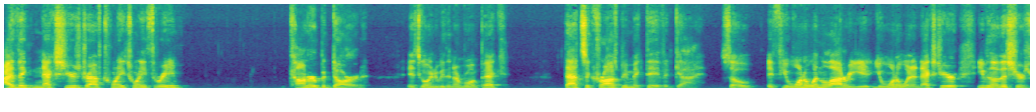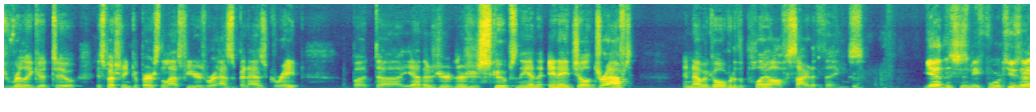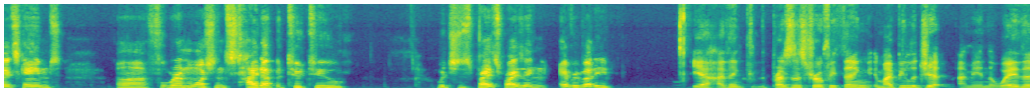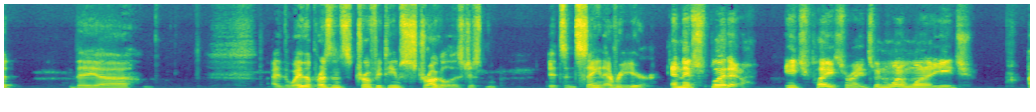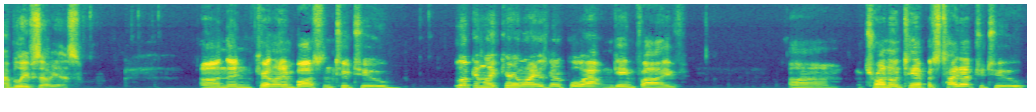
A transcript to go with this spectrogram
I think next year's draft 2023, Connor Bedard is going to be the number one pick. That's a Crosby McDavid guy. So if you want to win the lottery, you, you want to win it next year, even though this year is really good too, especially in comparison to the last few years where it hasn't been as great. But uh, yeah, there's your there's your scoops in the NHL draft. And now we go over to the playoff side of things. Yeah, this is before Tuesday night's games. Uh, Florida and Washington's tied up at 2 2, which is probably surprising everybody. Yeah, I think the President's Trophy thing, it might be legit. I mean, the way that they, uh, the way the President's Trophy teams struggle is just, it's insane every year. And they've split it each place, right? It's been one and one at each. I believe so. Yes. Uh, and then Carolina and Boston two two, looking like Carolina is going to pull out in Game Five. Um, Toronto and Tampa's tied up two two.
